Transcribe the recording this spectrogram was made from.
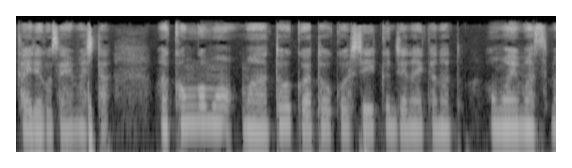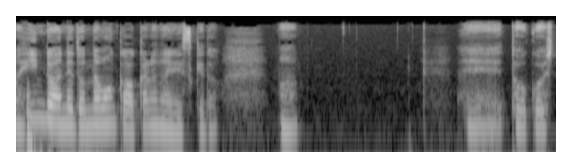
回でございました。まあ、今後も、まあ、トークは投稿していくんじゃないかなと思います。まあ、頻度はね、どんなもんかわからないですけど、まあ、えー、投稿し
